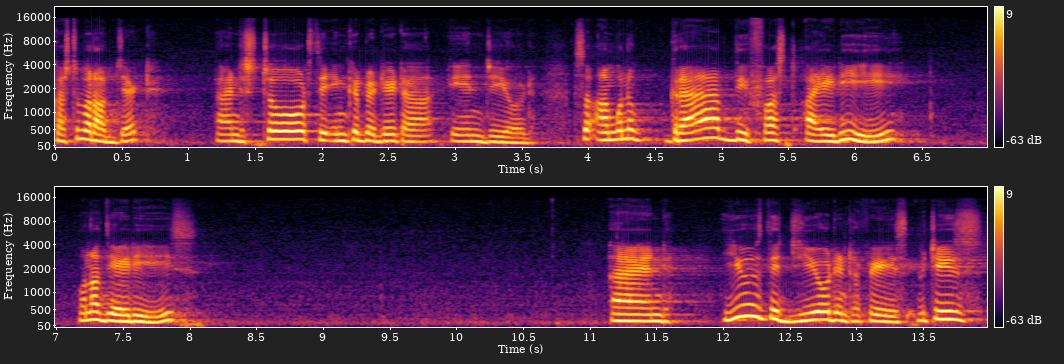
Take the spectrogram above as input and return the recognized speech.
customer object and stores the encrypted data in Geode. So I'm going to grab the first ID, one of the IDs, and use the geode interface, which is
